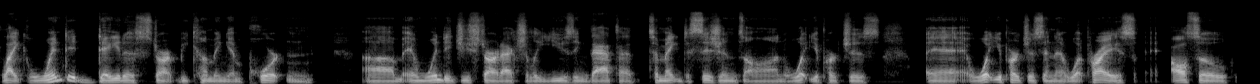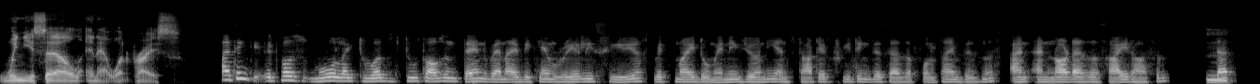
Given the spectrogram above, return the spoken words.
like when did data start becoming important um, and when did you start actually using that to, to make decisions on what you purchase and what you purchase and at what price? Also when you sell and at what price I think it was more like towards 2010 when I became really serious with my domaining journey and started treating this as a full-time business and and not as a side hustle. Mm. That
